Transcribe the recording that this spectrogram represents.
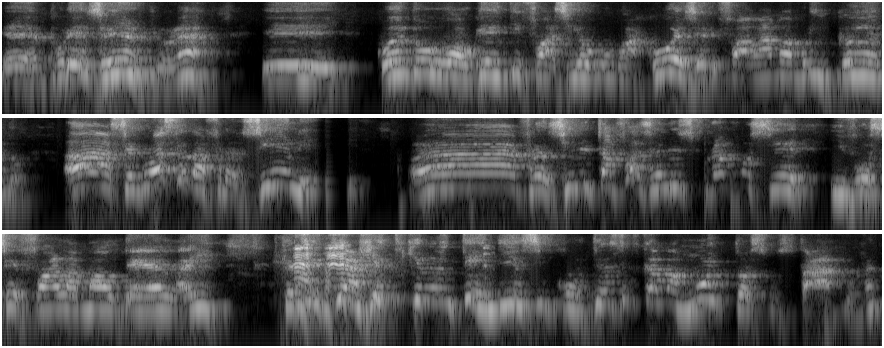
É, por exemplo, né? e quando alguém te fazia alguma coisa, ele falava brincando. Ah, você gosta da Francine? Ah, a Francine está fazendo isso para você. E você fala mal dela, hein? Quer dizer, tinha gente que não entendia esse contexto ficava muito assustado, né?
